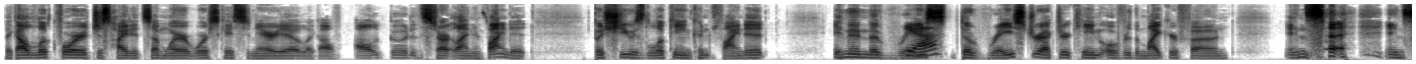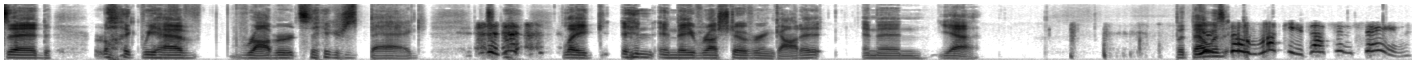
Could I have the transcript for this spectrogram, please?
Like I'll look for it, just hide it somewhere. Worst case scenario, like I'll I'll go to the start line and find it." But she was looking and couldn't find it. And then the race yeah. the race director came over the microphone and said and said like we have Robert Sager's bag. like and and they rushed over and got it and then yeah. But that You're was so lucky. That's insane.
